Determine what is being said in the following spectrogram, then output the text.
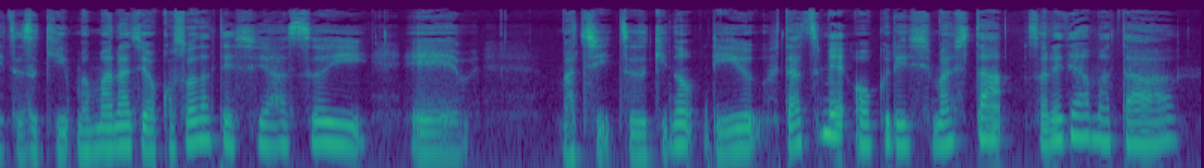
ー、続き、ママラジオ子育てしやすい、えー、街続きの理由2つ目お送りしました。それではまた。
